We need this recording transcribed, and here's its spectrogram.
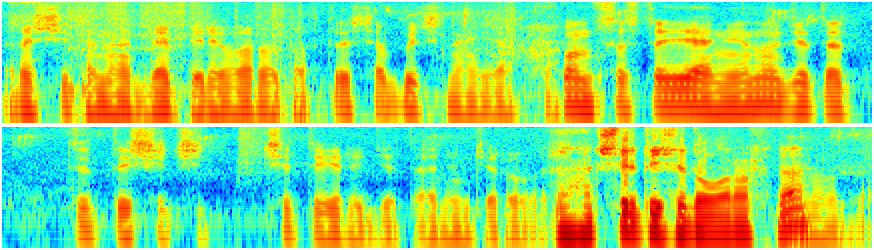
рассчитано для переворотов. То есть обычная яхта. В каком состоянии, ну где-то тысячи четыре где-то ориентировочно. Ага, 4000 долларов, да? Ну, да?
